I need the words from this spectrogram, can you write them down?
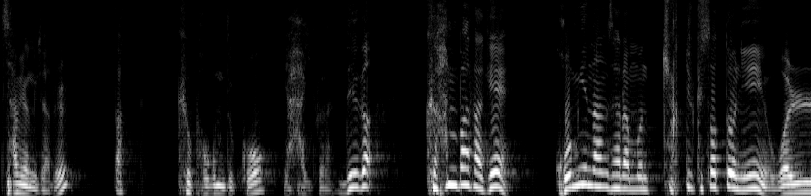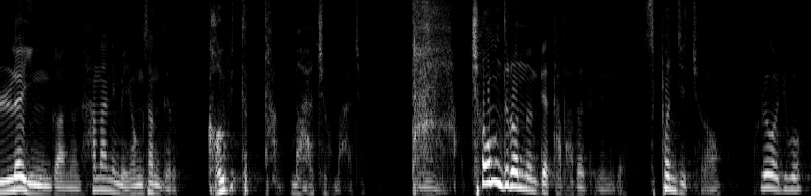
사명자를 딱 그 복음 듣고 야 이거다. 내가 그 한바닥에 고민한 사람은 쫙 이렇게 썼더니 원래 인간은 하나님의 형상대로 거기부터 딱 맞아 맞아. 다 처음 들었는데 다 받아들이는 거예요. 스펀지처럼. 그래가지고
